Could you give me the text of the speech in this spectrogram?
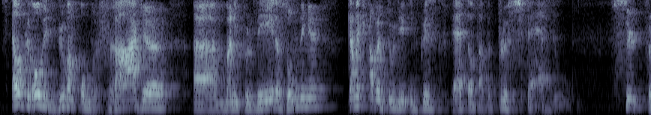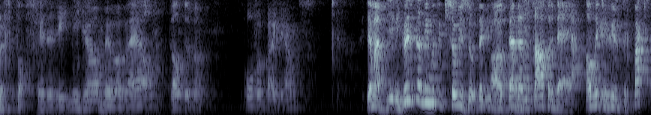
Dus elke rol die ik doe van ondervragen, eh, manipuleren, zo'n dingen, kan ik af en toe die Inquisitor bijtellen dat de plus 5 doe. Super tof. Je rekening gehouden met wat wij al verteld hebben over backgrounds? Ja, maar die Inquisitor die moet ik sowieso... Dat, die- Ah, dat, dat dat moet- staat erbij, ja. Als ik Oké. Inquisitor pak,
